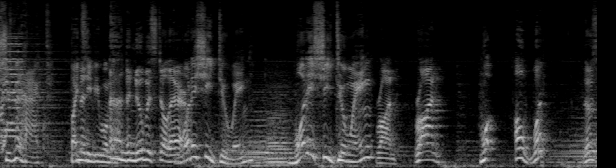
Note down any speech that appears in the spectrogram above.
She's been hacked by The- TV woman. The noob is still there. What is she doing? What is she doing? Run. Run. What? Oh, what? Those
